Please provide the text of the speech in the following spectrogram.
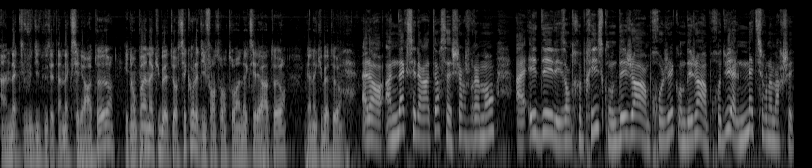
un, vous dites que vous êtes un accélérateur et non pas un incubateur. C'est quoi la différence entre un accélérateur et un incubateur? Alors, un accélérateur, ça cherche vraiment à aider les entreprises qui ont déjà un projet, qui ont déjà un produit, à le mettre sur le marché.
